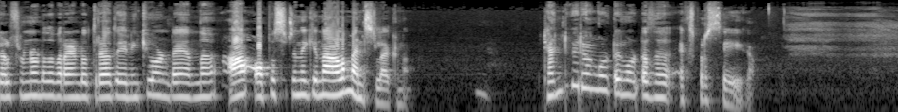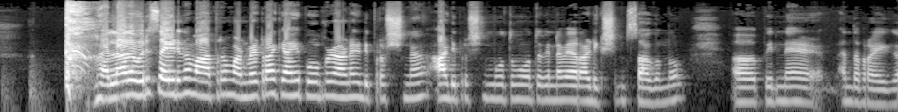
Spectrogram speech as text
ഗേൾഫ്രണ്ടിനോടത് പറയേണ്ട ഉത്തരവാദിത്തം എനിക്കും ഉണ്ട് എന്ന് ആ ഓപ്പോസിറ്റ് നിൽക്കുന്ന ആളും മനസ്സിലാക്കണം. രണ്ടുപേരും അങ്ങോട്ടും ഇങ്ങോട്ടും അത് എക്സ്പ്രസ് ചെയ്യുക. അല്ലാതെ ഒരു സൈഡിൽ നിന്ന് മാത്രം വൺ വേ ട്രാക്ക് ആയി പോകുമ്പോഴാണ് ഡിപ്രഷന് ആ ഡിപ്രഷൻ മൂത്ത് മൂത്ത് പിന്നെ വേറെ അഡിക്ഷൻസ് ആകുന്നു. പിന്നെ എന്താ പറയുക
